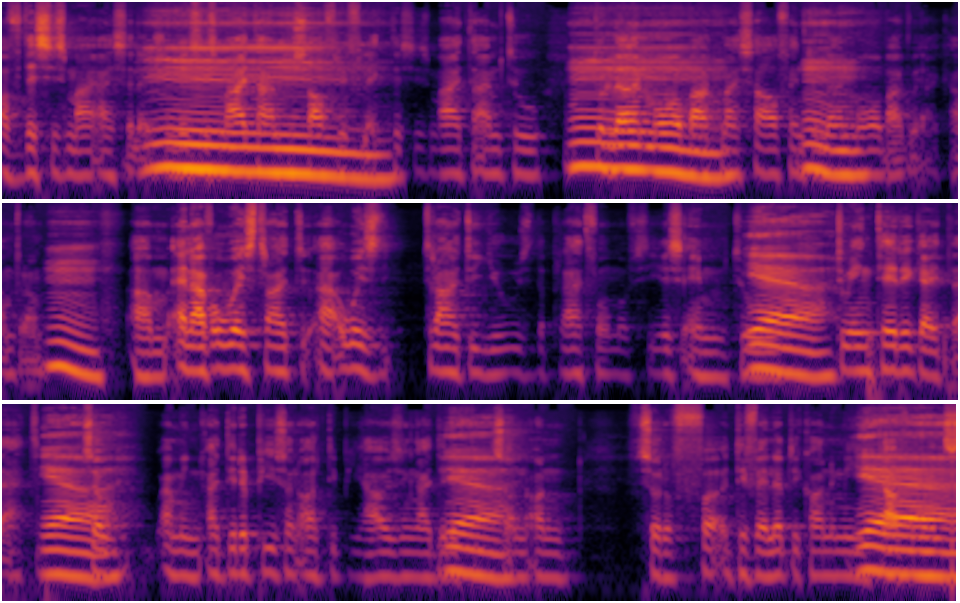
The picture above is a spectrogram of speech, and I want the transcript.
of this is my isolation. This is my time to self reflect. Mm. This is my time to, to learn more about Mm. myself and to learn Mm. more about where I come from. Mm. Um, and I've always tried to, I always try to use the platform of CSM to, Yeah. to interrogate that. Yeah. So, I mean, I did a piece on RDP housing. I did a piece on, on sort of developed economy Yeah. governance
